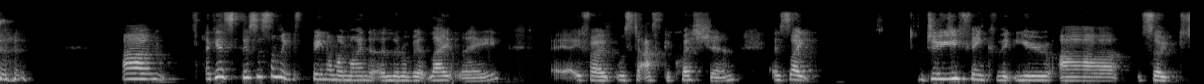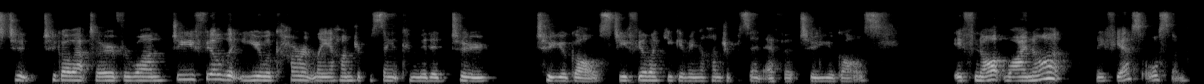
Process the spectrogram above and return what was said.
um, I guess this is something that's been on my mind a little bit lately. If I was to ask a question, it's like, do you think that you are so to to go out to everyone? Do you feel that you are currently 100% committed to to your goals? Do you feel like you're giving 100% effort to your goals? If not, why not? If yes, awesome.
